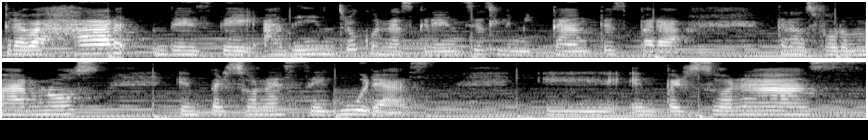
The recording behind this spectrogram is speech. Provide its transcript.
trabajar desde adentro con las creencias limitantes para transformarnos en personas seguras, eh, en personas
